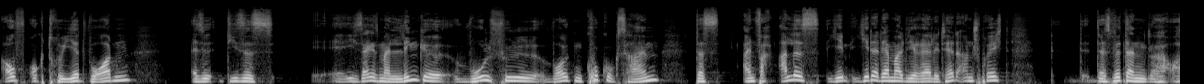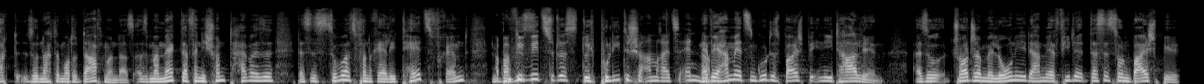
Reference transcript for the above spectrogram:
aufoktroyiert worden. Also dieses, ich sage jetzt mal linke Wohlfühl-Wolken-Kuckucksheim, das einfach alles, jeder, der mal die Realität anspricht, das wird dann oh, so nach dem Motto, darf man das? Also man merkt da, finde ich schon teilweise, das ist sowas von realitätsfremd. Aber gutes, wie willst du das durch politische Anreize ändern? Ja, wir haben jetzt ein gutes Beispiel in Italien. Also Giorgia Meloni, da haben ja viele, das ist so ein Beispiel.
